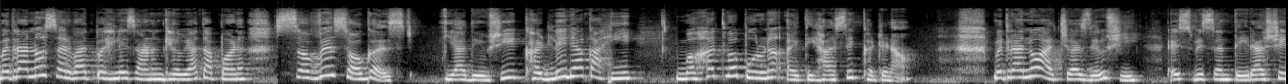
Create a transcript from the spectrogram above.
मित्रांनो सर्वात पहिले जाणून घेऊयात आपण सव्वीस ऑगस्ट या दिवशी घडलेल्या काही महत्त्वपूर्ण ऐतिहासिक घटना. मित्रांनो आजच्याच दिवशी इसवी सन तेराशे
